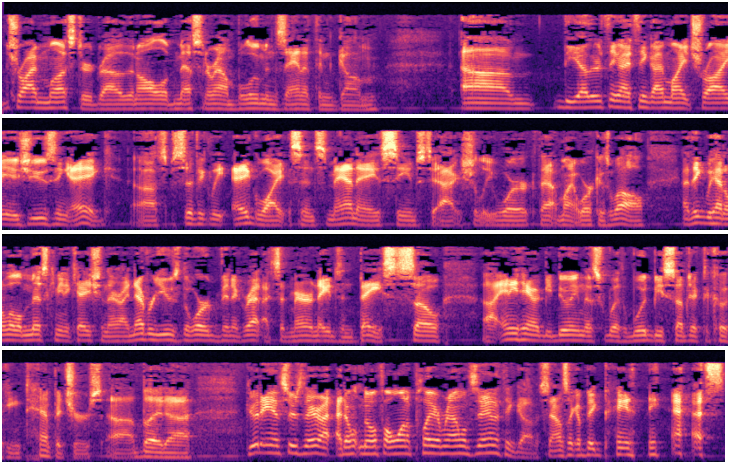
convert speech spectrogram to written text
dry mustard rather than all of messing around blooming xanthan gum. Um, the other thing I think I might try is using egg, uh, specifically egg white, since mayonnaise seems to actually work. That might work as well. I think we had a little miscommunication there. I never used the word vinaigrette. I said marinades and bastes. So uh, anything I would be doing this with would be subject to cooking temperatures. Uh, but uh, good answers there. I, I don't know if I want to play around with xanthan gum. It sounds like a big pain in the ass.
